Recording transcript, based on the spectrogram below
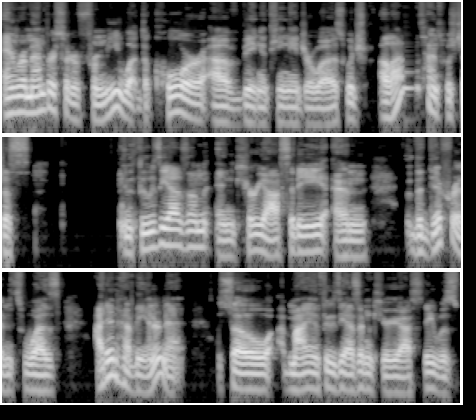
and remember sort of for me what the core of being a teenager was, which a lot of times was just enthusiasm and curiosity. And the difference was I didn't have the internet. So my enthusiasm and curiosity was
